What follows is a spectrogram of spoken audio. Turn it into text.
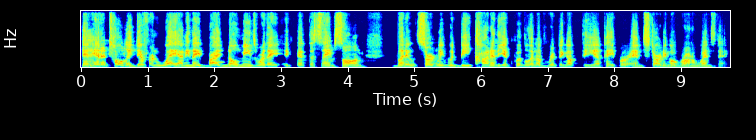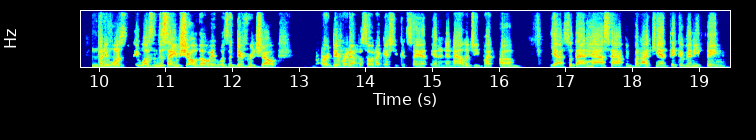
And in a totally different way. I mean, they by no means were they at the same song, but it certainly would be kind of the equivalent of ripping up the uh, paper and starting over on a Wednesday. Mm-hmm. But it mm-hmm. was it wasn't the same show though. It was a different show or a different episode, I guess you could say in an analogy. But um, yeah, so that has happened, but I can't think of anything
